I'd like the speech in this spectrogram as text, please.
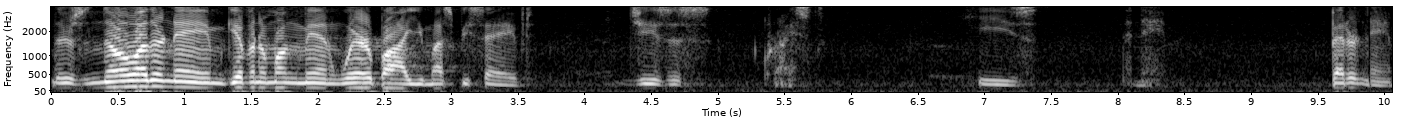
There's no other name given among men whereby you must be saved. Jesus Christ. He's the name. Better name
